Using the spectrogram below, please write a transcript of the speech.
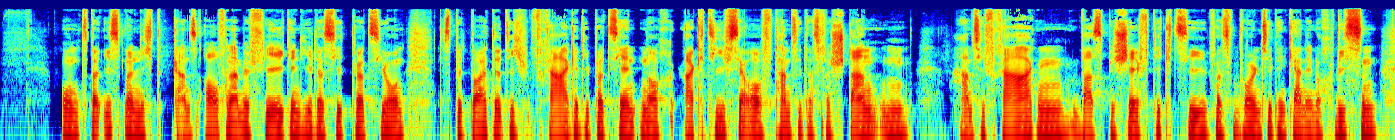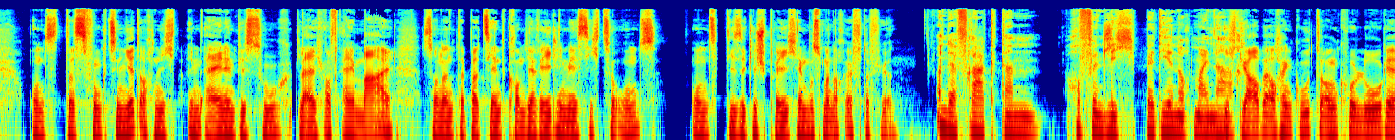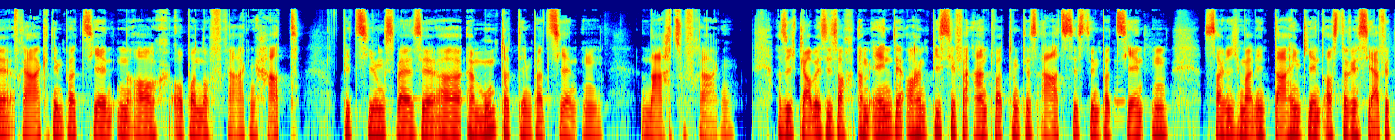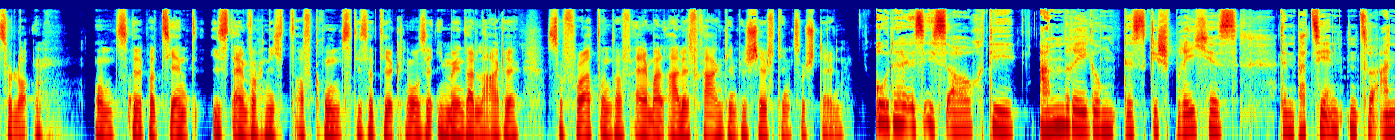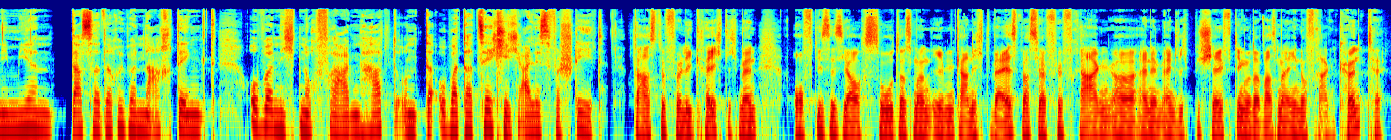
Und da ist man nicht ganz aufnahmefähig in jeder Situation. Das bedeutet, ich frage die Patienten auch aktiv sehr oft, haben sie das verstanden? Haben sie Fragen? Was beschäftigt sie? Was wollen sie denn gerne noch wissen? Und das funktioniert auch nicht in einem Besuch gleich auf einmal, sondern der Patient kommt ja regelmäßig zu uns und diese Gespräche muss man auch öfter führen. Und er fragt dann hoffentlich bei dir nochmal nach. Ich glaube, auch ein guter Onkologe fragt den Patienten auch, ob er noch Fragen hat, beziehungsweise äh, ermuntert den Patienten nachzufragen. Also ich glaube, es ist auch am Ende auch ein bisschen Verantwortung des Arztes, den Patienten, sage ich mal, dahingehend aus der Reserve zu locken. Und der Patient ist einfach nicht aufgrund dieser Diagnose immer in der Lage, sofort und auf einmal alle Fragen, die ihn beschäftigen, zu stellen. Oder es ist auch die Anregung des Gespräches, den Patienten zu animieren, dass er darüber nachdenkt, ob er nicht noch Fragen hat und ob er tatsächlich alles versteht. Da hast du völlig recht. Ich meine, oft ist es ja auch so, dass man eben gar nicht weiß, was ja für Fragen äh, einem eigentlich beschäftigen oder was man eigentlich noch fragen könnte.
